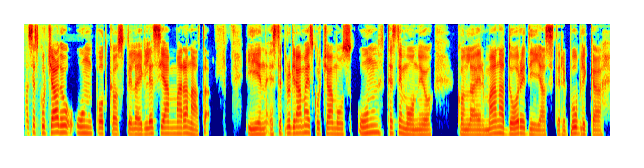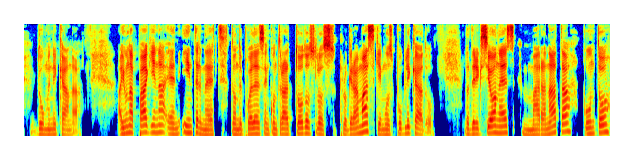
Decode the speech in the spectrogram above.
Has escuchado un podcast de la Iglesia Maranata y en este programa escuchamos un testimonio con la hermana Dore Díaz de República Dominicana. Hay una página en internet donde puedes encontrar todos los programas que hemos publicado. La dirección es maranata.do.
